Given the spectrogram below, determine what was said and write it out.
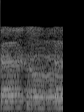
کرو.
